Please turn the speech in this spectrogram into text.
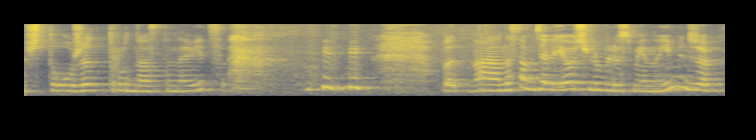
что уже трудно остановиться. А, на самом деле я очень люблю смену имиджа.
